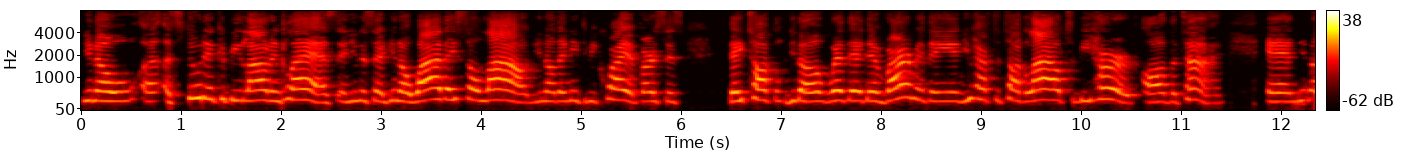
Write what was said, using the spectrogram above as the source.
you know, a, a, student could be loud in class, and you can say, you know, why are they so loud? You know, they need to be quiet. Versus they talk, you know, where they're the environment they're in, you have to talk loud to be heard all the time. And you know,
